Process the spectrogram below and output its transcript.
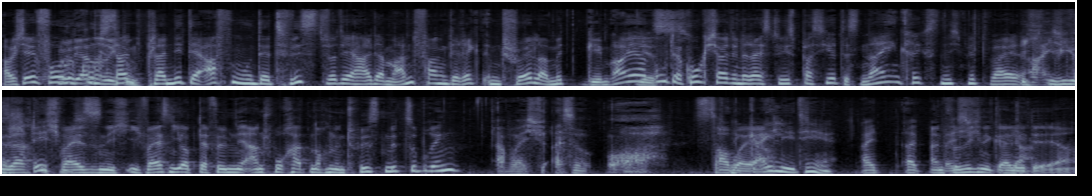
Aber stell dir vor, Nur du guckst halt. Planet der Affen und der Twist wird dir halt am Anfang direkt im Trailer mitgegeben. Ah ja, Yes. gut, da gucke ich halt den Rest, wie es passiert ist. Nein, kriegst du nicht mit, weil Ich, ah, wie gesagt, ich weiß es nicht. Ich weiß nicht, ob der Film den Anspruch hat, noch einen Twist mitzubringen. Aber ich, also, oh, ist Aber eine ja. geile Idee. I, I, An für ich- sich eine geile ja. Idee, ja.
